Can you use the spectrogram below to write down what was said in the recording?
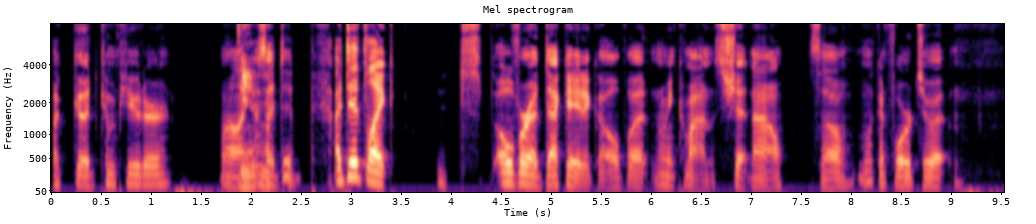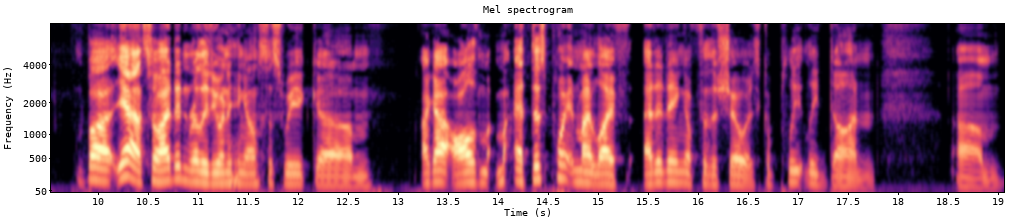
a good computer. Well, I guess I did. I did like over a decade ago, but I mean, come on, it's shit now. So I'm looking forward to it. But yeah, so I didn't really do anything else this week. Um, I got all of my, my at this point in my life, editing for the show is completely done. Um,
